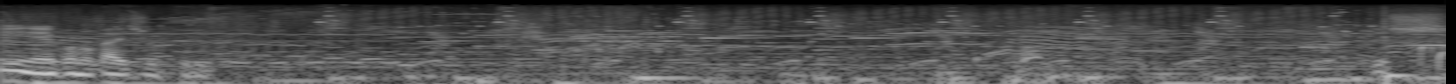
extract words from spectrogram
いいねこの回収する。よし。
